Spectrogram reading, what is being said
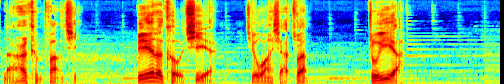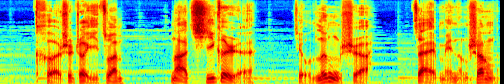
哪儿肯放弃，憋了口气就往下钻，追啊！可是这一钻，那七个人就愣是再没能上来。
